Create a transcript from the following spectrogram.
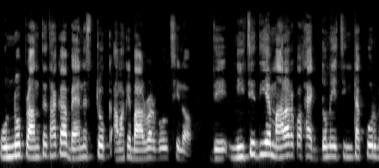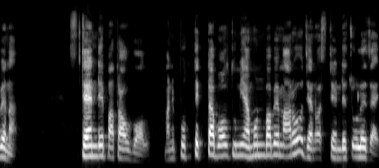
অন্য প্রান্তে থাকা ব্যান স্টোক আমাকে বারবার বলছিল যে, নিচে দিয়ে মারার কথা একদমই চিন্তা করবে না। স্ট্যান্ডে পাতাও বল। মানে প্রত্যেকটা বল তুমি এমনভাবে মারো যেন স্ট্যান্ডে চলে যায়।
